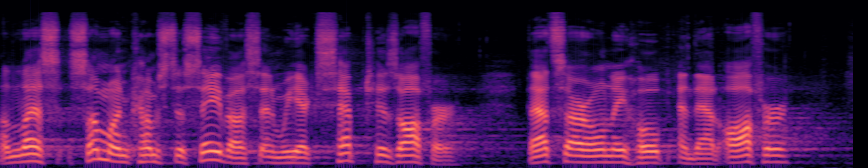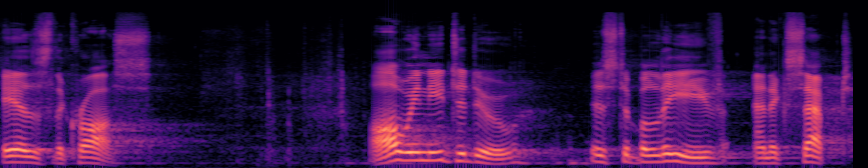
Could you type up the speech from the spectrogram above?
unless someone comes to save us and we accept his offer, that's our only hope, and that offer is the cross. All we need to do is to believe and accept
